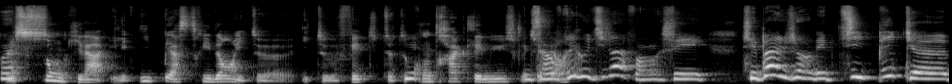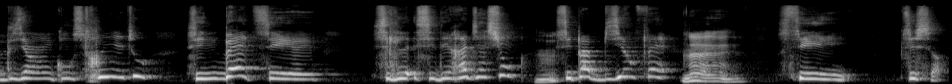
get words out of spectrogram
Ouais. Le son qu'il a, il est hyper strident, il te, il te fait, tu te, te Mm. contracte les muscles, C'est un vrai Godzilla. Enfin, c'est c'est pas genre les petits pics euh, bien construits et tout. C'est une bête. C'est c'est des radiations. Mm. C'est pas bien fait. Ouais, ouais, ouais. C'est c'est ça.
